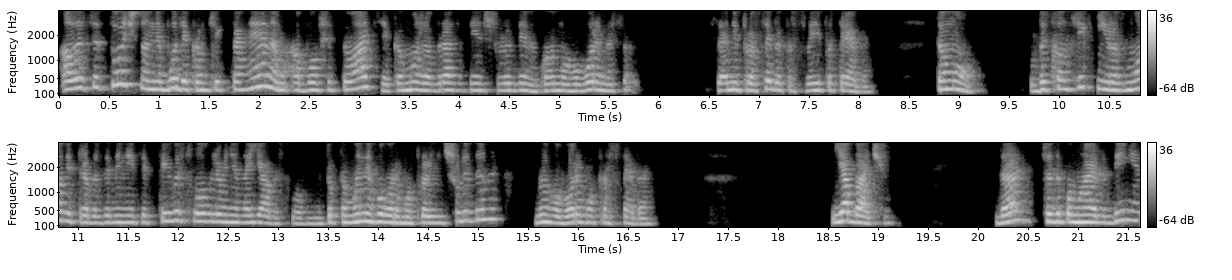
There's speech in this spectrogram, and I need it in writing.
Але це точно не буде конфліктогеном або ситуація, яка може образити іншу людину, коли ми говоримо самі про себе, про свої потреби. Тому в безконфліктній розмові треба замінити ти висловлювання на я висловлювання. Тобто ми не говоримо про іншу людину, ми говоримо про себе. Я бачу. Да? Це допомагає людині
